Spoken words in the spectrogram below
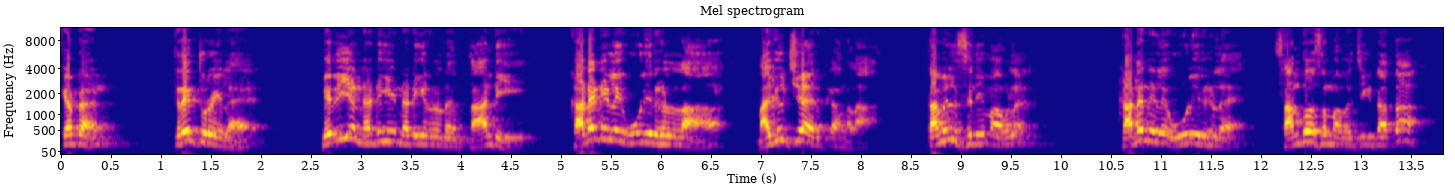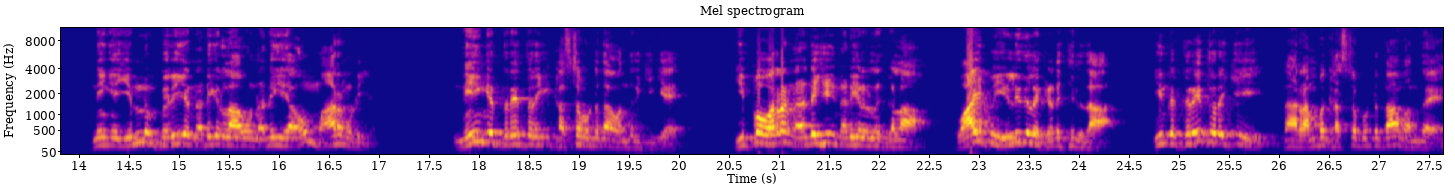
கேப்டன் திரைத்துறையில பெரிய நடிகை நடிகர்களிடம் தாண்டி கடைநிலை ஊழியர்கள்லாம் மகிழ்ச்சியா இருக்காங்களா? தமிழ் சினிமாவில் கடைநிலை ஊழியர்களை சந்தோஷமா வச்சுக்கிட்டா தான் நீங்க இன்னும் பெரிய நடிகர்களாகவும் நடிகையாகவும் மாற முடியும். நீங்க திரைத்துறைக்கு கஷ்டப்பட்டு தான் வந்திருக்கீங்க. இப்போ வர்ற நடிகை நடிகர்களுக்கெல்லாம் வாய்ப்பு எளிதில் கிடைச்சிருதா? இந்த திரைத்துறைக்கு நான் ரொம்ப கஷ்டப்பட்டு தான் வந்தேன்.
